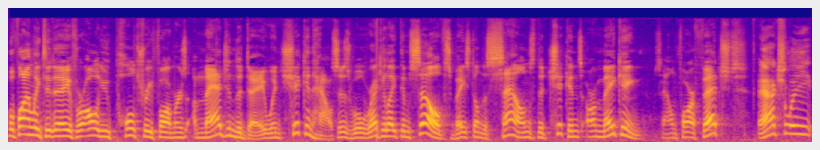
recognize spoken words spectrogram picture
Well, finally today, for all you poultry farmers, imagine the day when chicken houses will regulate themselves based on the sounds the chickens are making. Sound far-fetched? Actually,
